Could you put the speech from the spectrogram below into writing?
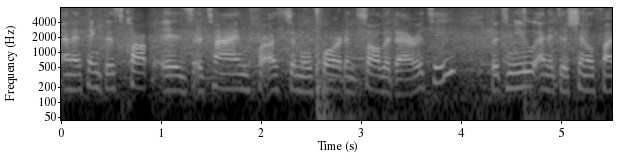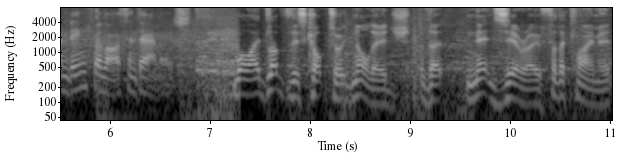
and I think this COP is a time for us to move forward in solidarity with new and additional funding for loss and damage. Well, I'd love this COP to acknowledge that net zero for the climate,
